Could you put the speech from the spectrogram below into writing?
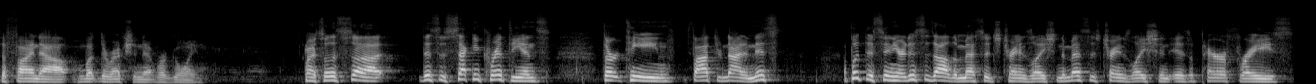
to find out what direction that we're going. All right, so this, uh, this is 2 Corinthians 13, 5 through 9. And this I put this in here. This is out of the message translation. The message translation is a paraphrase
